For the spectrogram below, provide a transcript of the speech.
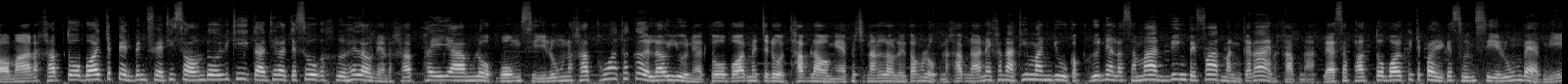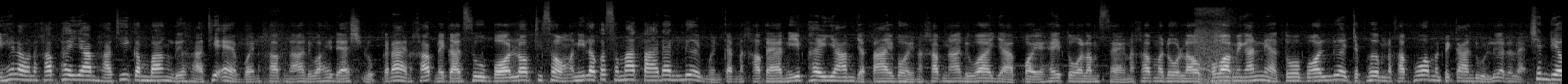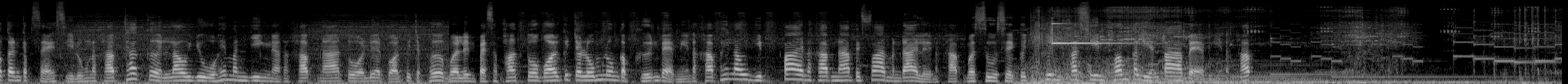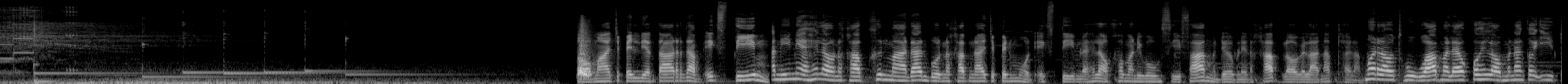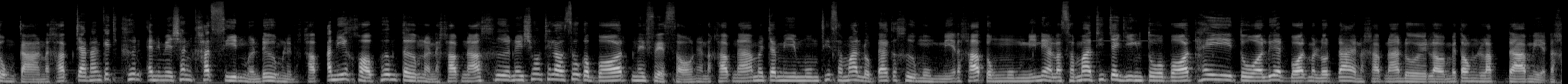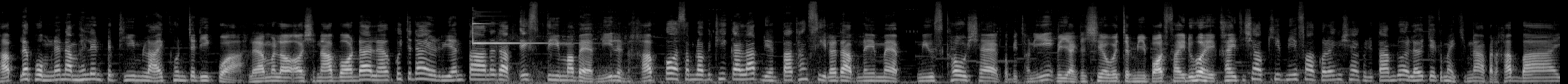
ต่อมานะครับตัวบอสจะเปลี่ยนเป็นเฟสที่ 2 โดยวิธีการที่เราจะสู้ก็คือให้เราเนี่ยนะครับพยายามหลบวงสีลุงนะครับเพราะว่าถ้าเกิดเราอยู่เนี่ยตัวบอสมันจะโดดทับเราไงเพราะฉะนั้นเราเลยต้องหลบนะครับนะในขณะที่มันอยู่กับพื้นเนี่ยเราสามารถวิ่งไปฟาดมันก็ได้นะครับนะและสักพักตัวบอสก็จะปล่อยกระสุนสีลุงแบบนี้ให้เรานะครับพยายามหาที่กำบังหรือหาที่แอบไว้นะครับนะหรือว่าให้แดชหลบก็ได้นะครับในการสู้บอสรอบที่ 2 อันนี้เราก็สามารถตายได้เรื่อยเหมือนกันนะครับแต่อันนี้พยายามอย่าตายบ่อยนะครับนะหรือว่าอย่าปล่อยให้ตัวลำแสงนะครับมาโดนเราเพราะว่าไม่งั้นเนี่ยตัวบอสเลือดจะเพิ่มนะครับเพราะว่ามันเป็นการดูดเลือดนั่นแหละ เช่นเดียวกันกับแสงสีลุงนะครับ ถ้าเกิดเราอยู่ให้มันยิงนะครับนะตัวเลือดบอสก็จะเพิ่มเมื่อเล่นไปสักพักตัวบอสก็จะล้มลงกับพื้นแบบนี้นะครับให้เราหยิบป้ายนะครับนะไปฟาดมันได้เลยนะครับเมื่อสู้เสร็จก็จะขึ้นคัดซีนพร้อมกับเหรียญตาแบบนี้นะครับต่อ มาจะเป็นเหรียญตาระดับ Extreme อันนี้เนี่ยให้เรานะครับขึ้นมาด้านบนนะครับนะจะเป็นโหมด Extreme และให้เราเข้ามาในวงสีฟ้าเหมือนเดิมเลยนะครับรอเวลานับถอยหลัง เมื่อเราถูกวาร์ปมาแล้วก็ให้เรามานั่งเก้าอี้ตรงกลางนะครับจากนั้นก็จะขึ้นแอนิเมชันคัตซีนเหมือนเดิมเลยนะครับอันนี้ขอเพิ่มเติมหน่อยนะครับนะคือในช่วงที่เราสู้กับบอสในเฟสสองเนี่ยนะครับนะมันจะมีมุมที่สามารถหลบได้ก็คือมุมนี้นะครับตรงมุมนี้เนี่ยเราสามารถที่จะยิงตัวบอสให้ตัวเลือดบอสมันลดได้นะครับนะโดยเราไม่ต้องรับดาเมจนะครับและผมแนะนำให้เล่นเป็นทีมหลายคนจะดีกว่า แล้วเมื่อเราเอาชนะบอสได้แล้วก็จะได้เหรียญตาระดับ Extreme มาแบบนี้เลยนะครับ ก็สำหรับวิธีการรับเหรียญตาทั้ง 4 ระดับในแมป Musical Share ก็มีเท่านี้ ไม่อยากจะเชื่อว่าจะมีบอสไฟด้วย ใครที่ชอบคลิปนี้ฝากกดไลค์กดแชร์กดติดตามด้วยแล้วเจอกันใหม่คลิปหน้าไปละครับบาย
